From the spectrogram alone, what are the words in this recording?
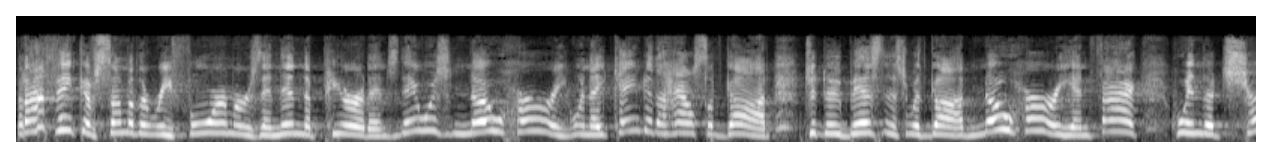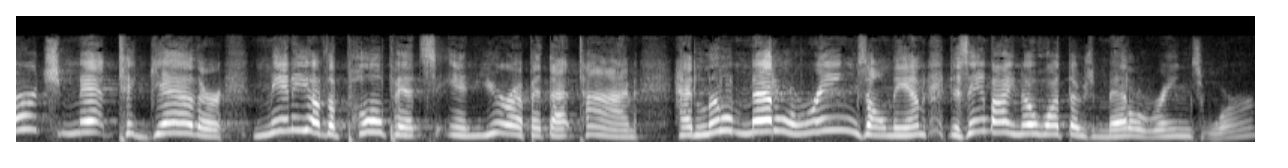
But I think of some of the reformers and then the Puritans. There was no hurry when they came to the house of God to do business with God. No hurry. In fact, when the church met together, many of the pulpits in Europe at that time had little metal rings on them. Does anybody know what those metal rings were?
